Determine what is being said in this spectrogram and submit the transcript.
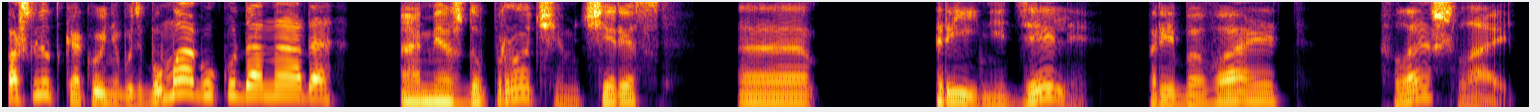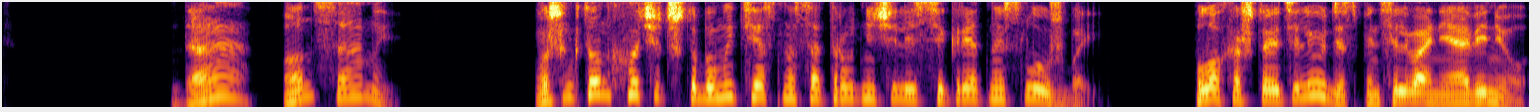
Пошлют какую-нибудь бумагу куда надо, а между прочим, через... Э, три недели прибывает флешлайт. Да, он самый. Вашингтон хочет, чтобы мы тесно сотрудничали с секретной службой. Плохо, что эти люди с Пенсильвания-авеню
